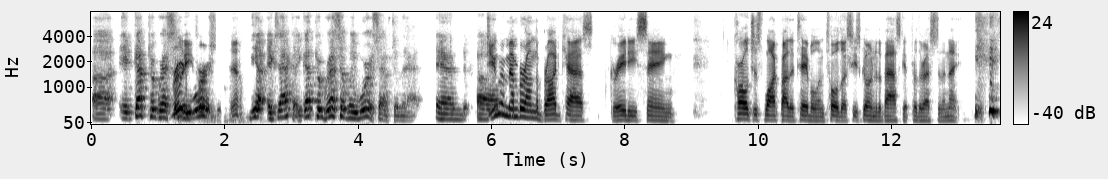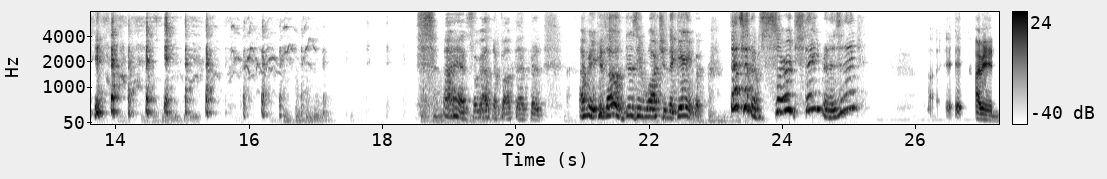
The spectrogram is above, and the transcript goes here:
uh, it got progressively Rudy worse. First. Yeah, yeah, exactly. It got progressively worse after that. And uh, do you remember on the broadcast Grady saying? Karl just walked by the table and told us he's going to the basket for the rest of the night. I had forgotten about that, but I mean, because I was busy watching the game, but that's an absurd statement, isn't it? Uh, it I mean,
